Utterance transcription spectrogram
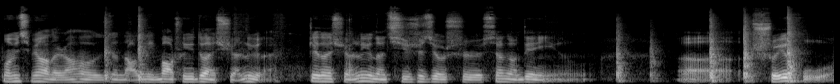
莫名其妙的，然后就脑子里冒出一段旋律来。这段旋律呢，其实就是香港电影，呃，《水浒》，《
